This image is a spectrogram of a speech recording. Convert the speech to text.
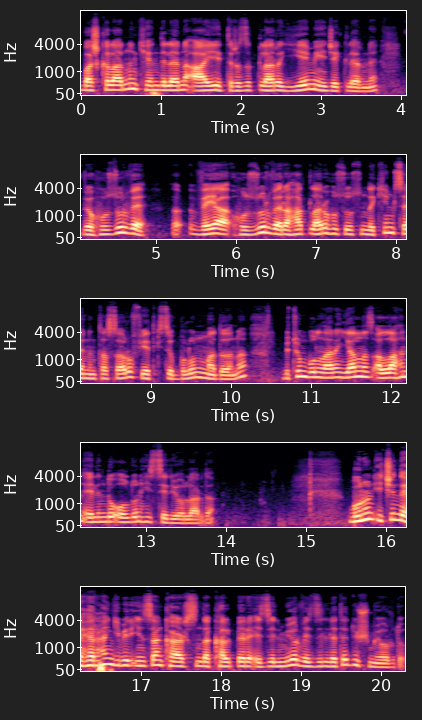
başkalarının kendilerine ait rızıkları yiyemeyeceklerini ve huzur ve veya huzur ve rahatları hususunda kimsenin tasarruf yetkisi bulunmadığını, bütün bunların yalnız Allah'ın elinde olduğunu hissediyorlardı. Bunun içinde herhangi bir insan karşısında kalpleri ezilmiyor ve zillete düşmüyordu.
